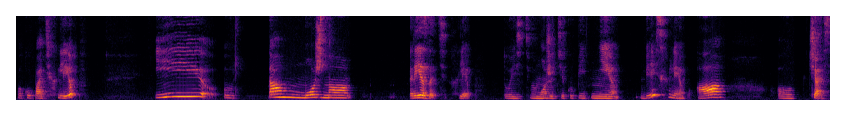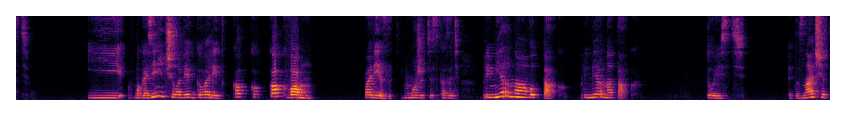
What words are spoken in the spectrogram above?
покупать хлеб, и там можно резать хлеб. То есть вы можете купить не весь хлеб, а э, часть. И в магазине человек говорит, как, как, как вам порезать? Вы можете сказать, примерно вот так, примерно так. То есть это значит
